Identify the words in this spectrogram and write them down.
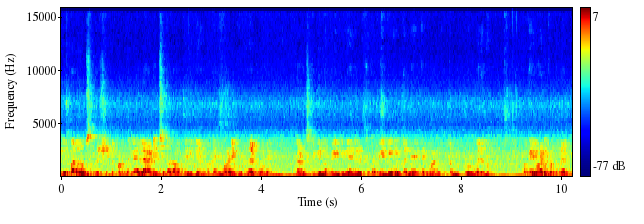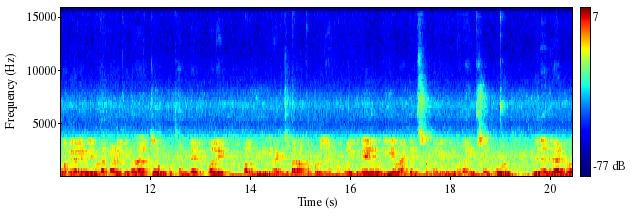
ഇത് പലതും സംരക്ഷിക്കപ്പെടുന്നില്ല എല്ലാം അടിച്ച് തകർത്തിരിക്കുകയാണ്. ഇപ്പോൾ കരിമാടിക്കുട്ടനെ പോലെ കാണിച്ചിരിക്കുന്ന പെയിന്റിങ് അനിരുദ്ധന്റെ പെയിന്റിങ്ങിൽ തന്നെ കരിമാടിക്കുട്ടൻ ഇപ്പോഴും വരുന്നു. അപ്പോൾ കരിമാടിക്കുട്ടനെ പോലെ അല്ലെങ്കിൽ ഇവിടെ കാണിക്കുന്ന അലത്തൂർ ബുദ്ധന്റെ പോലെ പകുതി അടിച്ച് തകർക്കപ്പെടുകയാണ് അപ്പോൾ ഇതിനെ വലിയ വാൻഡലിസം അല്ലെങ്കിൽ മതഹിംസ ഇപ്പോഴും ഇതിനെതിരായിട്ടുള്ള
